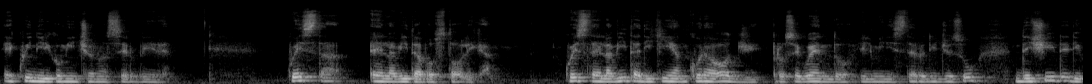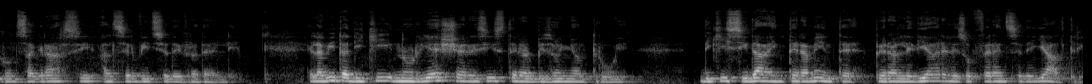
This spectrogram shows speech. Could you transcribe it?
e quindi ricominciano a servire. Questa è la vita apostolica. Questa è la vita di chi ancora oggi, proseguendo il ministero di Gesù, decide di consacrarsi al servizio dei fratelli. È la vita di chi non riesce a resistere al bisogno altrui, di chi si dà interamente per alleviare le sofferenze degli altri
